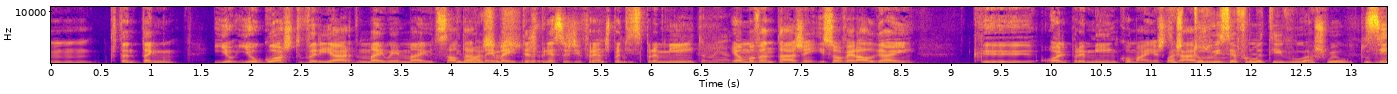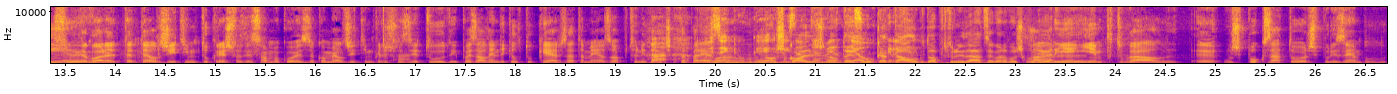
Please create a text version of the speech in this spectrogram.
hum, portanto tenho. E eu, e eu gosto de variar de meio em meio, de saltar de meio em meio e ter eh, experiências diferentes. Portanto, isso para mim é uma vantagem. E se houver alguém que olhe para mim como ah, este Mas gajo. tudo isso é formativo, acho eu. Tudo Sim, isso é... agora, tanto é legítimo tu queres fazer só uma coisa, como é legítimo queres fazer tudo, e depois, além daquilo que tu queres, há também as oportunidades Ah, que te aparecem. é que Claro, o que- não escolhes, não tens é um o querer. catálogo de oportunidades, agora vou escolher. Claro, e, eh, em- e em Portugal, eh, os poucos atores, por exemplo,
